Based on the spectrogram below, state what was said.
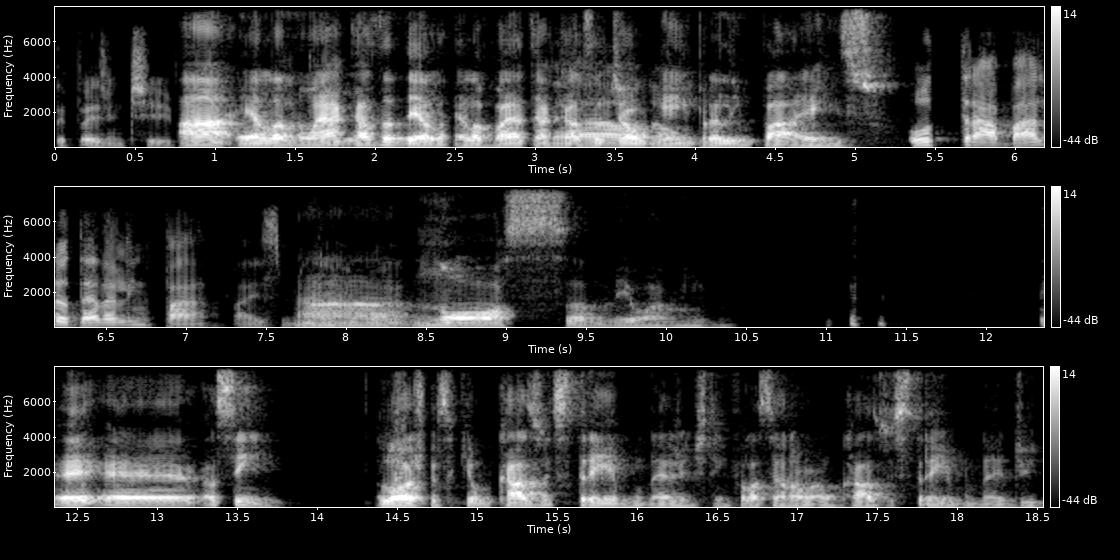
depois a gente. Ah, ela não é a casa dela. Ela vai até a casa de alguém para limpar, é isso. O trabalho dela é limpar, mas. Ah, nossa, meu amigo. É, é, assim, lógico, esse aqui é um caso extremo, né? A gente tem que falar assim, ah, não, é um caso extremo, né? De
